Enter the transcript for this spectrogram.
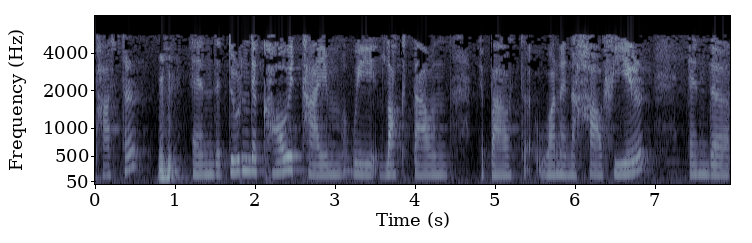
pastor. Mm-hmm. And during the COVID time, we locked down about one and a half year, and uh,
